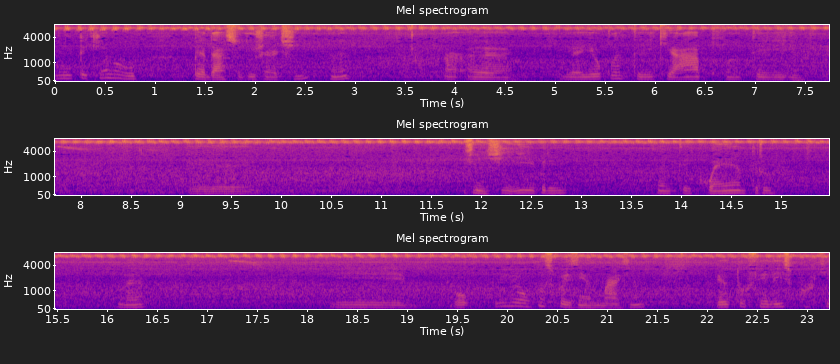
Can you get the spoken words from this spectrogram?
num pequeno pedaço do jardim, né? Ah, é, e aí eu plantei quiabo, plantei é, gengibre, plantei coentro, né? E, e algumas coisinhas mais, né? Eu tô feliz porque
